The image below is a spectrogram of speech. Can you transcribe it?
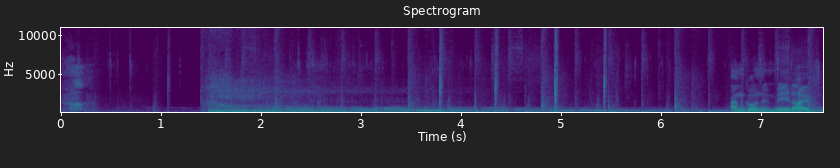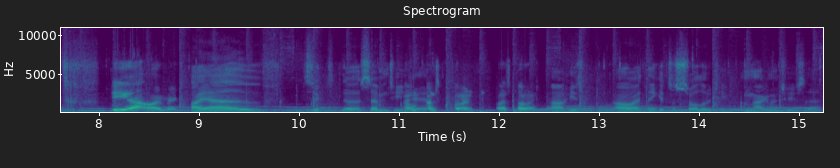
I'm going to mid, I... Do you got armor? I have six, uh, 17k. Oh, one's coming, one's coming. Oh, he's Oh, I think it's a solo team. I'm not gonna chase that.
